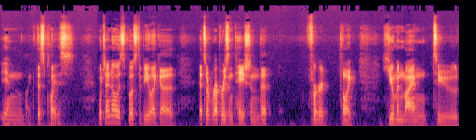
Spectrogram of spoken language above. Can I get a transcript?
in like this place, which I know is supposed to be like a it's a representation that for the like human mind to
